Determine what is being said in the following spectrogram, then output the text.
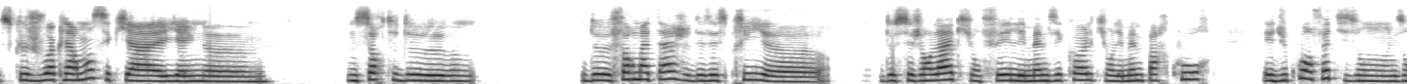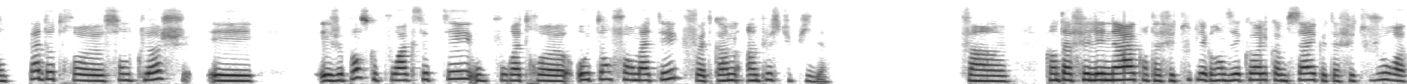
ce que je vois clairement, c'est qu'il y a, il y a une, euh, une sorte de, de formatage des esprits de ces gens-là qui ont fait les mêmes écoles, qui ont les mêmes parcours. Et du coup, en fait, ils ont, ils ont pas d'autre euh, son de cloche. Et, et je pense que pour accepter ou pour être autant formaté, faut être quand même un peu stupide. Enfin, quand tu as fait l'ENA, quand tu as fait toutes les grandes écoles comme ça et que tu as fait toujours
